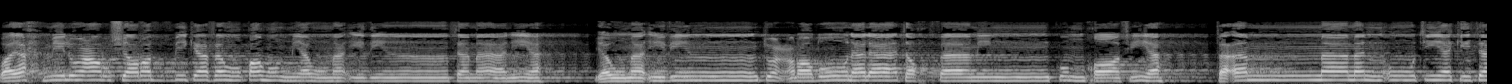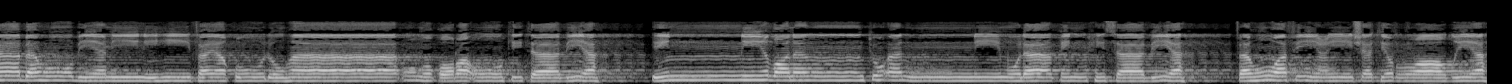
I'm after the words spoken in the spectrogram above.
ويحمل عرش ربك فوقهم يومئذ ثمانية يومئذ تعرضون لا تخفى منكم خافية فأما من أوتي كتابه بيمينه فيقول هاؤم اقرءوا كتابيه إني ظننت أني ملاق حسابيه فهو في عيشة راضية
